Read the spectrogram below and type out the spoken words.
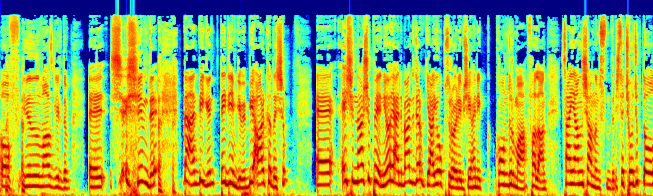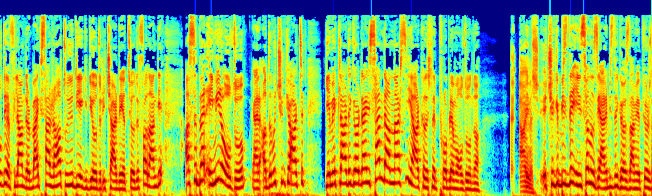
Of inanılmaz güldüm. Ee, şimdi ben bir gün dediğim gibi bir arkadaşım e, eşinden şüpheleniyor. Yani ben de diyorum ki ya yoktur öyle bir şey hani kondurma falan. Sen yanlış anlamışsındır. İşte çocuk da oldu ya falan diyorum. Belki sen rahat uyu diye gidiyordur içeride yatıyordur falan diye. Aslında ben emin olduğum yani adamı çünkü artık yemeklerde gördüğün hani sen de anlarsın ya arkadaşına bir problem olduğunu. Aynen. E, Çünkü biz de insanız yani biz de gözlem yapıyoruz.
